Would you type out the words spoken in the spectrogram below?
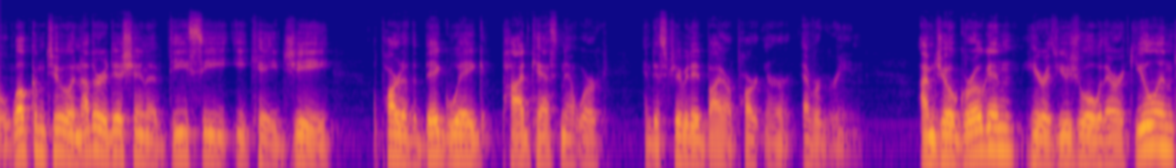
welcome to another edition of DC EKG, a part of the Big Wig Podcast Network and distributed by our partner Evergreen. I'm Joe Grogan, here as usual with Eric Ueland,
